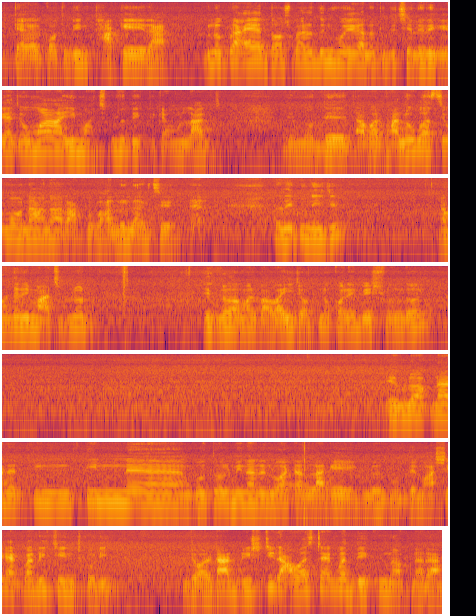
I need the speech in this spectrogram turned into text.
কতদিন থাকে এরা। এগুলো প্রায় দশ বারো দিন হয়ে গেল, কিন্তু ছেলে রেখে গেছে। ও মা, এই মাছগুলো দেখতে কেমন লাগছে। এর মধ্যে আবার ভালোও আছে। ও না না, রাখো, ভালো লাগছে। তা দেখুন, এই যে আমাদের এই মাছগুলোর এগুলো আমার বাবাই যত্ন করে, বেশ সুন্দর। এগুলো আপনার তিন তিন বোতল মিনারেল ওয়াটার লাগে এগুলোর মধ্যে। মাসে একবারই চেঞ্জ করি। জলটা আর বৃষ্টির আওয়াজটা একবার দেখুন আপনারা।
